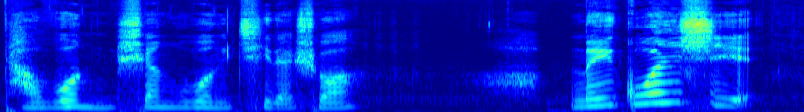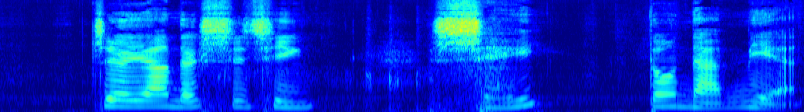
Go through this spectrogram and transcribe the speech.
他瓮声瓮气地说：“没关系，这样的事情谁都难免。”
